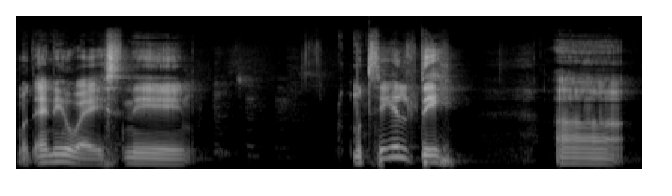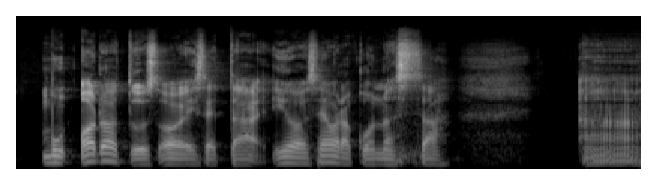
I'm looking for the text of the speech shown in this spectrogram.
Mutta anyways, niin, mut silti uh, mun odotus olisi, että joo, seurakunnassa uh,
